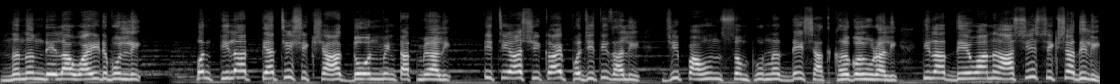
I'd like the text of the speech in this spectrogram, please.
ननंदेला वाईट बोलली. पण तिला त्याची शिक्षा दोन मिनिटात मिळाली. तिची अशी काय फजिती झाली जी पाहून संपूर्ण देशात खळबळ उडाली. तिला देवानं अशी शिक्षा दिली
